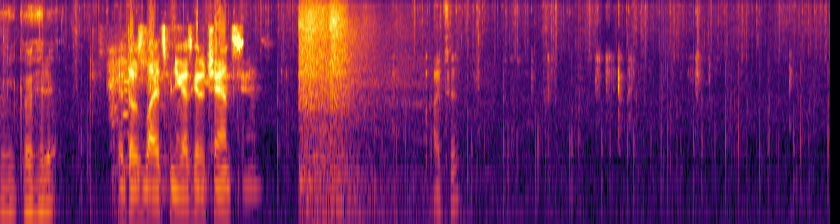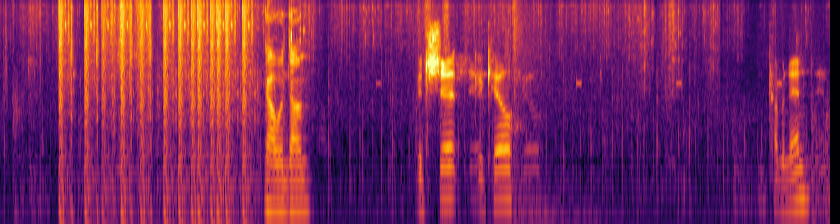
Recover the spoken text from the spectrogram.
Alright, go hit it. Hit those lights when you guys get a chance. That's it. Got one down. Good shit. Good kill. Coming in.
